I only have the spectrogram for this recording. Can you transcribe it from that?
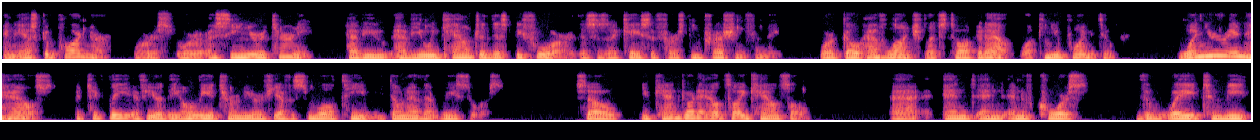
and ask a partner or a, or a senior attorney, have you have you encountered this before? This is a case of first impression for me. Or go have lunch. Let's talk it out. What can you point me to? When you're in house, particularly if you're the only attorney or if you have a small team, you don't have that resource. So you can go to outside counsel, uh, and and and of course, the way to meet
